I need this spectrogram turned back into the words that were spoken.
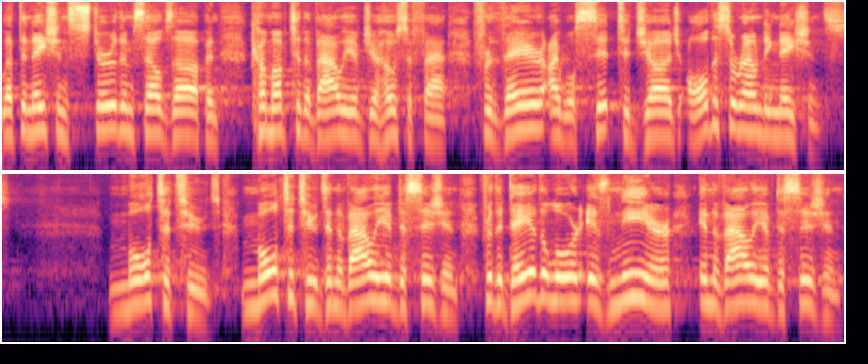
Let the nations stir themselves up and come up to the valley of Jehoshaphat, for there I will sit to judge all the surrounding nations. Multitudes, multitudes in the valley of decision, for the day of the Lord is near in the valley of decision.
